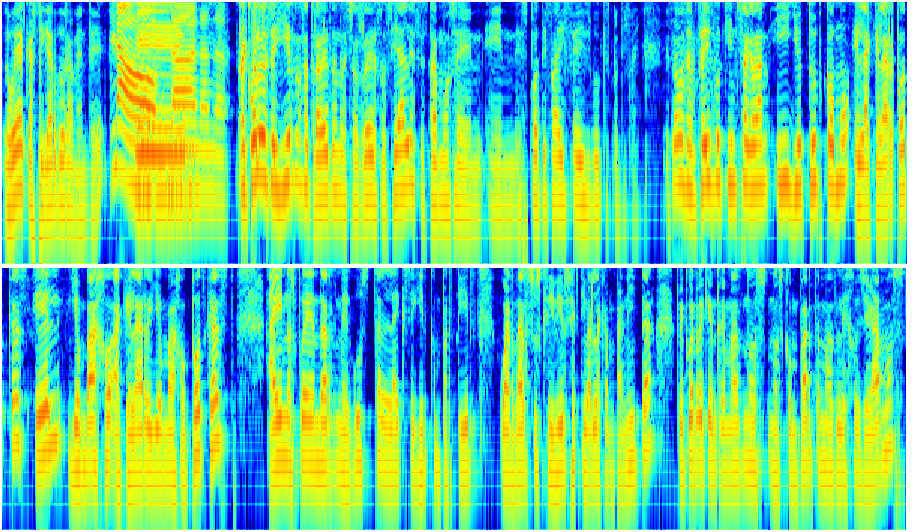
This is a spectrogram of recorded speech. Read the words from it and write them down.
lo voy a castigar duramente, ¿eh? No, Eh, no, no, no. Recuerde seguirnos a través de nuestras redes sociales. Estamos en, en Spotify, Facebook, Spotify. Estamos en Facebook, Instagram y YouTube como el Aquelarre Podcast, el guion bajo Aquelarre guion bajo podcast. Ahí nos pueden dar me gusta, like, seguir, compartir, guardar, suscribirse, activar la campanita. Recuerde que entre más nos, nos comparta, más lejos llegamos.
